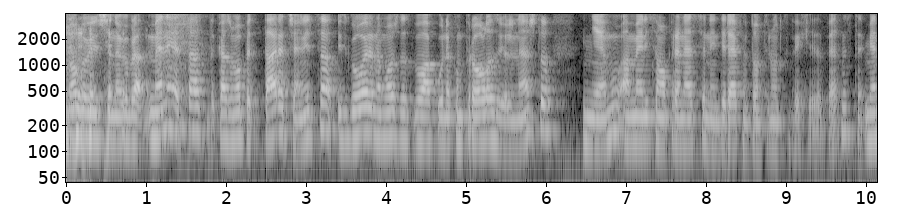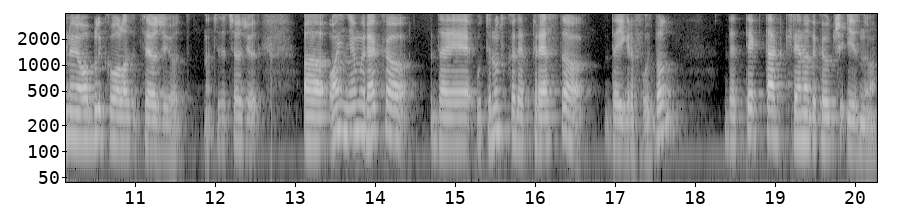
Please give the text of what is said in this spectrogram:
mnogo više nego brat. Mene je ta, da kažem opet, ta rečenica izgovorena možda ovako u nekom prolazu ili nešto, njemu, a meni samo prenesena indirektno u tom trenutku 2015. Mene je oblikovala za ceo život. Znači, za ceo život. Uh, on je njemu rekao da je u trenutku kada je prestao da igra futbol, da je tek tad krenuo da ga uči iznova,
